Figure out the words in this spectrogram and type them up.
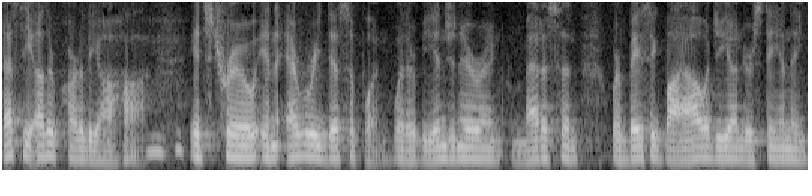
That's the other part of the aha. Mm-hmm. It's true in every discipline, whether it be engineering or medicine, where basic biology understanding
